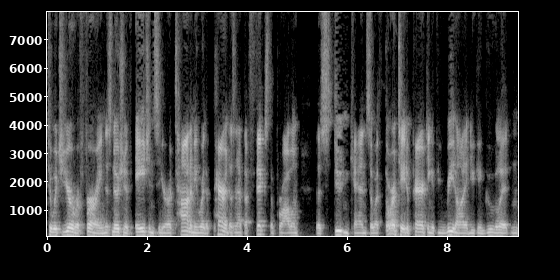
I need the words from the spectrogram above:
to which you're referring. This notion of agency or autonomy, where the parent doesn't have to fix the problem, the student can. So, authoritative parenting, if you read on it, you can Google it and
